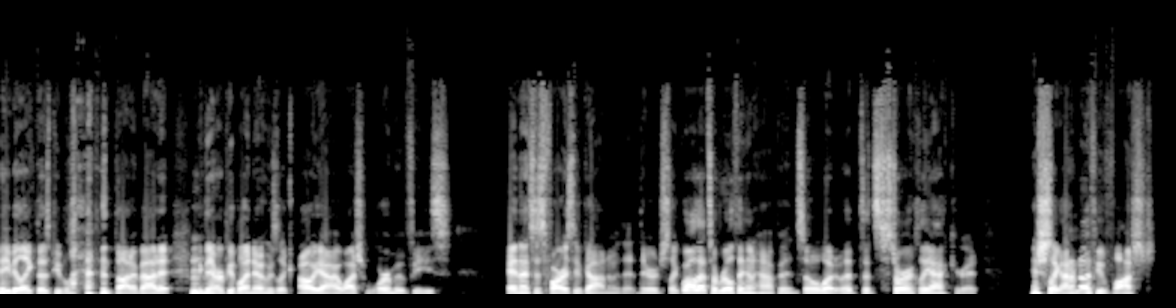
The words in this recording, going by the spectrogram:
Maybe like those people haven't thought about it. Like Mhm. there are people I know who's like, oh yeah, I watch war movies, and that's as far as they've gotten with it. They're just like, well, that's a real thing that happened. So what? what- That's historically accurate. And she's like, I don't know if you've watched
